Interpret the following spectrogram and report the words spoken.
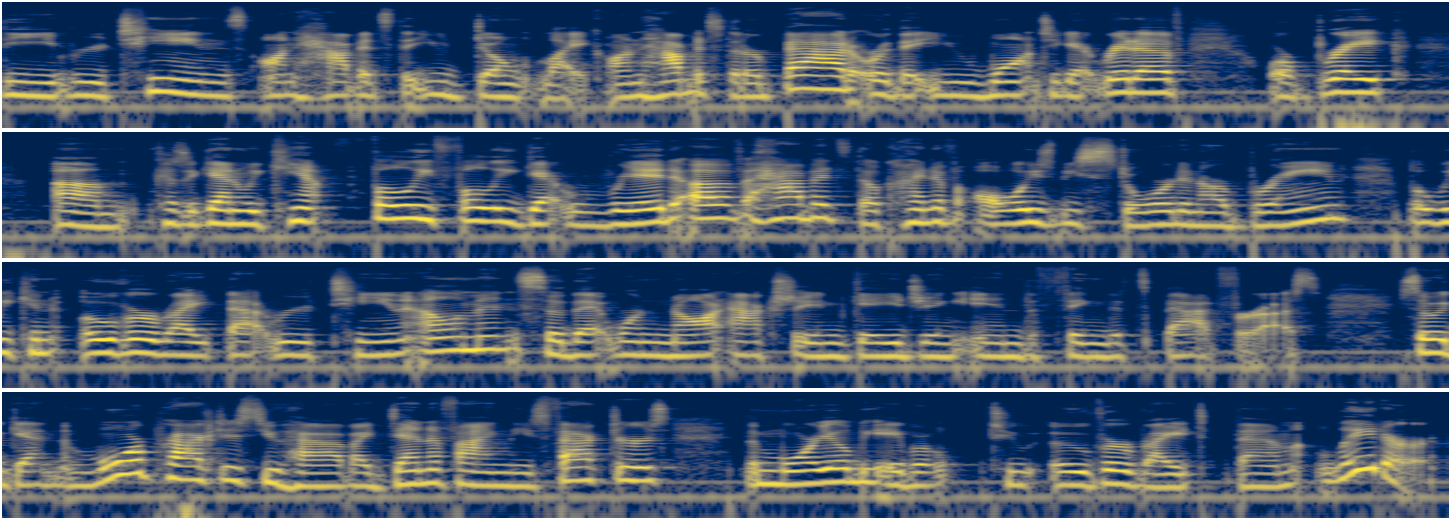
the routines on habits that you don't like, on habits that are bad or that you want to get rid of or break because um, again we can't fully fully get rid of habits. They'll kind of always be stored in our brain but we can overwrite that routine element so that we're not actually engaging in the thing that's bad for us. So again the more practice you have identifying these factors the more you'll be able to overwrite them later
